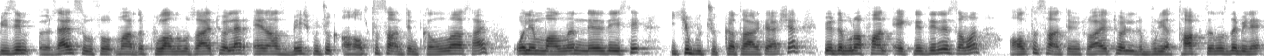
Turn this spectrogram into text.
bizim özel sıvı soğutmalarda kullandığımız radyatörler en az 5,5-6 santim kalınlığa sahip. Olimbanların neredeyse 2,5 katı arkadaşlar. Bir de buna fan eklediğiniz zaman 6 santimlik radyatörleri buraya taktığınızda bile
